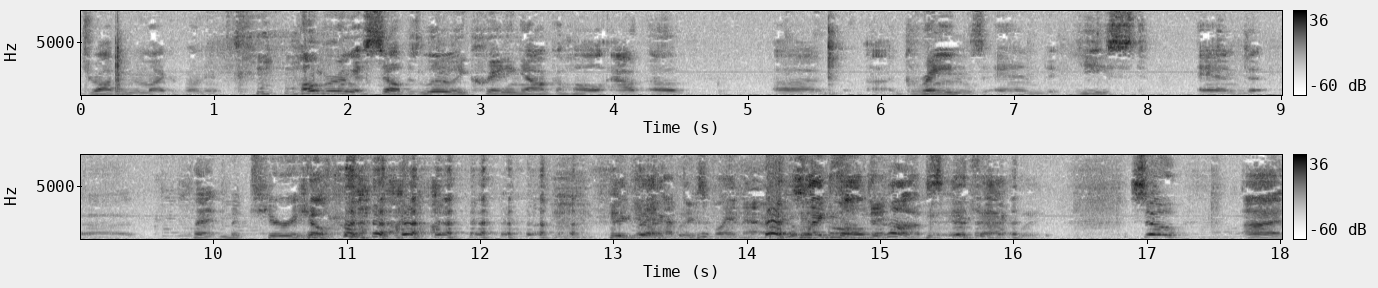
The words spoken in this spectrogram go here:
dropping the microphone here. homebrewing itself is literally creating alcohol out of uh, uh, grains and yeast and uh, plant material. You don't have to explain that. right? like malt hops. Exactly. So, uh,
